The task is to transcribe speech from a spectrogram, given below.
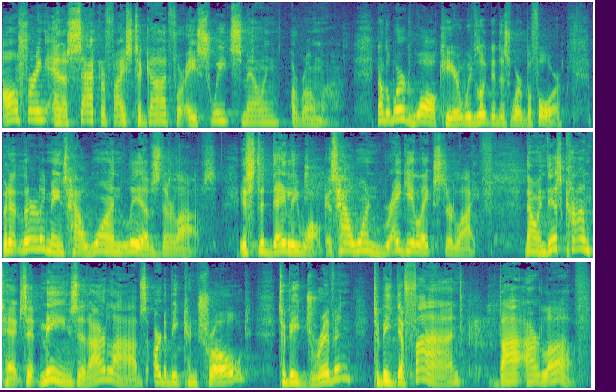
offering and a sacrifice to God for a sweet smelling aroma. Now, the word walk here, we've looked at this word before, but it literally means how one lives their lives. It's the daily walk, it's how one regulates their life. Now, in this context, it means that our lives are to be controlled, to be driven, to be defined by our love,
